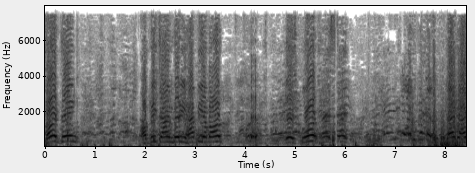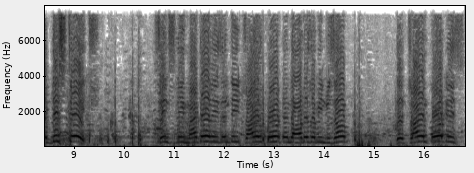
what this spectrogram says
Third thing, of which I am very happy about, the court has said that at this stage, since the matter is in the trial court and the orders have been reserved, the trial court is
